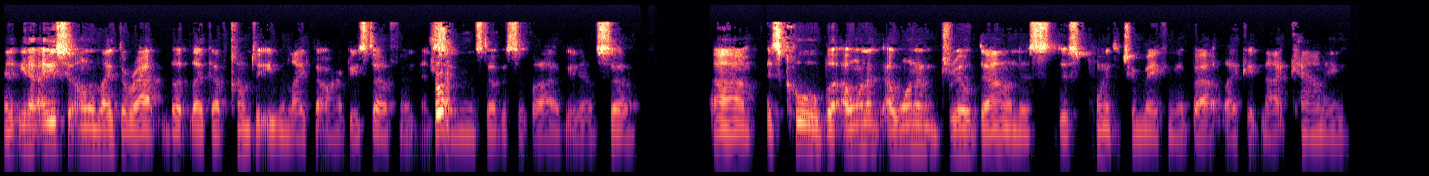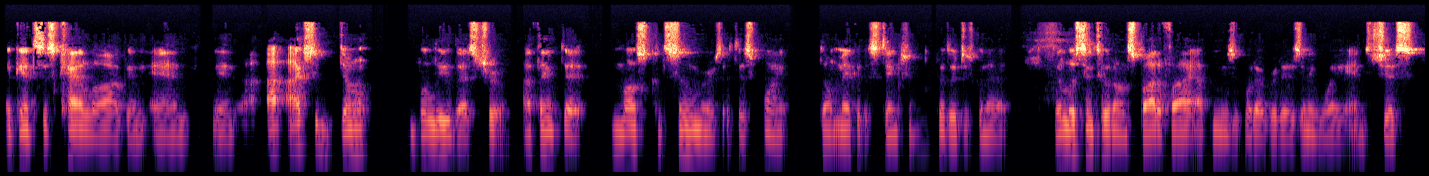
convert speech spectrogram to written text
and you know, I used to only like the rap, but like I've come to even like the R&B stuff and, and sure. singing and stuff. It survived, you know. So um, it's cool, but I want to I want to drill down on this this point that you're making about like it not counting against this catalog, and and and I actually don't believe that's true. I think that most consumers at this point don't make a distinction because they're just gonna they're listening to it on Spotify, Apple Music, whatever it is anyway, and it's just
